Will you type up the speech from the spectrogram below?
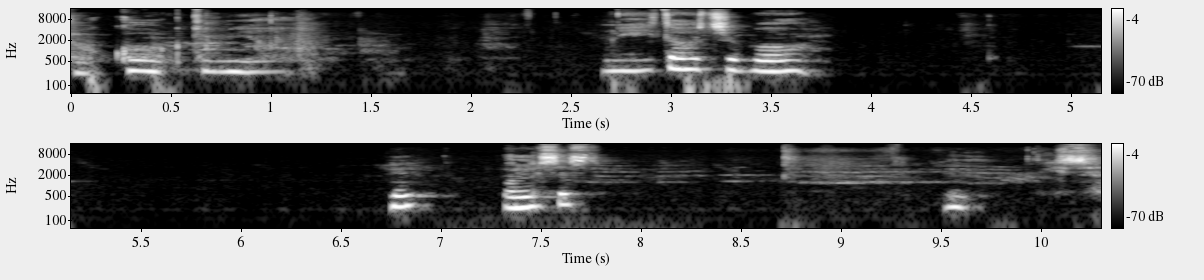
Çok korktum ya. Neydi acaba? Hı? O ne ses? Hı, neyse.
